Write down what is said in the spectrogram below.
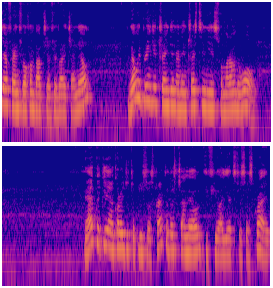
dear friends, welcome back to your favorite channel where we bring you trending and interesting news from around the world. May I quickly encourage you to please subscribe to this channel if you are yet to subscribe.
